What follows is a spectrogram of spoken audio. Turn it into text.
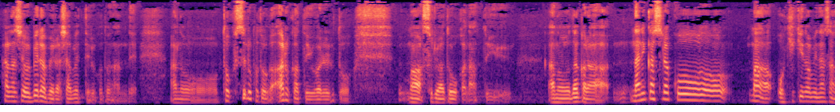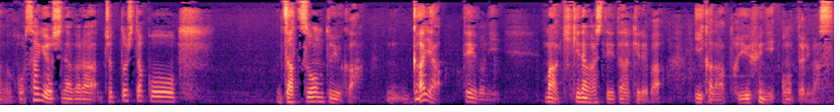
話をベラベラ喋ってることなんで、あの、得することがあるかと言われると、まあ、それはどうかなという。あの、だから、何かしらこう、まあ、お聞きの皆さんがこう、作業しながら、ちょっとしたこう、雑音というか、ガヤ程度に、まあ、聞き流していただければいいかなというふうに思っております。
